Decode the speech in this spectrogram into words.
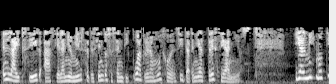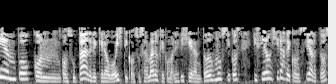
en Leipzig hacia el año 1764. Era muy jovencita, tenía 13 años. Y al mismo tiempo, con, con, su padre, que era oboísta, y con sus hermanos, que como les dije eran todos músicos, hicieron giras de conciertos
